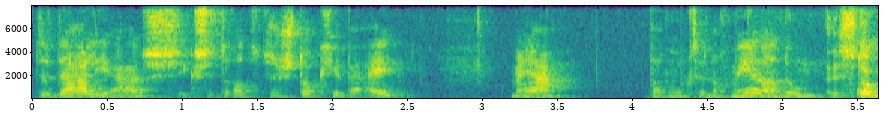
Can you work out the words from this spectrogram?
de dahlia's, ik zit er altijd een stokje bij. Maar ja, wat moet ik er nog meer aan doen? Een stokje,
